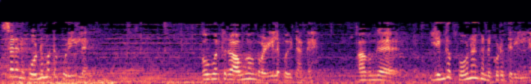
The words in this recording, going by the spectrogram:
சார் எனக்கு ஒண்ணு மட்டும் புரியல. ஒவ்வொருத்தரும் அவங்கவங்க வழியில போயிட்டாங்க. அவங்க எங்க போனாங்கன்னு கூட தெரியல.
